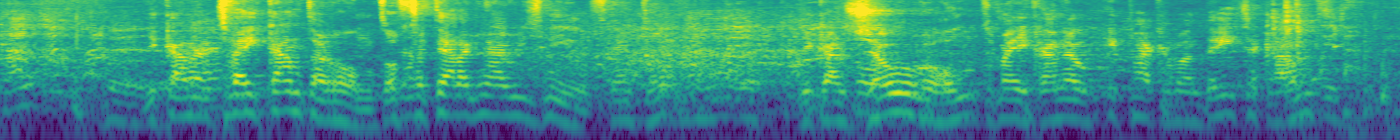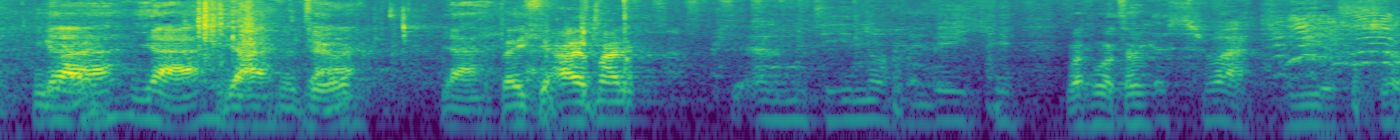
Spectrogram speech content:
Het. Je kan aan twee kanten rond. Of vertel ik nou iets nieuws? Je wel? Je kan zo rond, maar je kan ook... Ik pak hem aan deze kant. Ja, ja, Ja, natuurlijk. Ja. Beetje uit, maar... En dan moet hier nog een beetje Wat er? zwart hier zo.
